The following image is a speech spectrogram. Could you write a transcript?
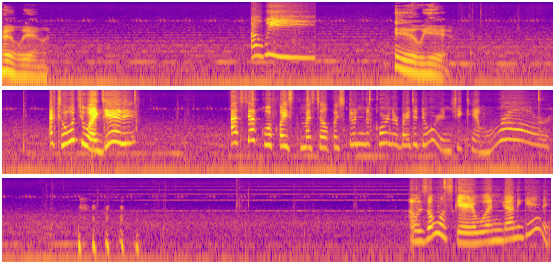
Hell yeah. Oh wee! Hell yeah. I told you I get it. I sacrificed myself. I stood in the corner by the door and she came roar. I was almost scared I wasn't gonna get it.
